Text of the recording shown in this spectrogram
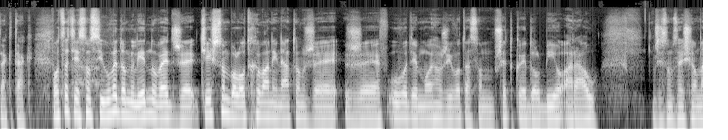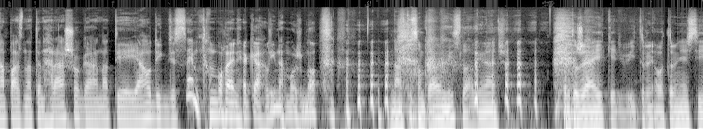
tak, tak. V podstate som si uvedomil jednu vec, že tiež som bol odchovaný na tom, že, že v úvode môjho života som všetko jedol bio a rau že som sa išiel napásť na ten hrášok a na tie jahody, kde sem tam bola aj nejaká hlina možno. Na to som práve myslel ináč. Pretože aj keď otrneš si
